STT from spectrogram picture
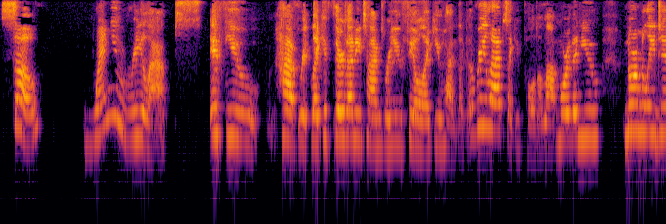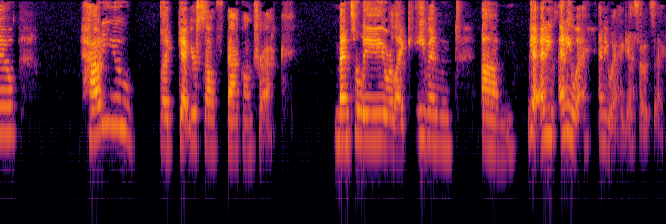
So, when you relapse, if you have re- like if there's any times where you feel like you had like a relapse, like you pulled a lot more than you normally do, how do you like get yourself back on track mentally or like even um yeah any anyway anyway i guess i would say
